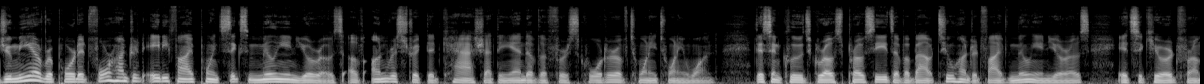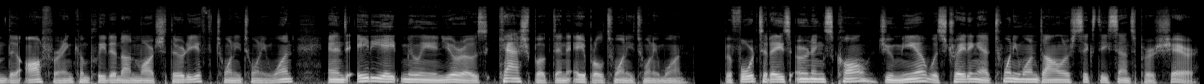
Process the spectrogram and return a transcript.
Jumia reported 485.6 million euros of unrestricted cash at the end of the first quarter of 2021. This includes gross proceeds of about 205 million euros it secured from the offering completed on March 30th, 2021, and 88 million euros cash booked in April 2021. Before today's earnings call, Jumia was trading at $21.60 per share.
